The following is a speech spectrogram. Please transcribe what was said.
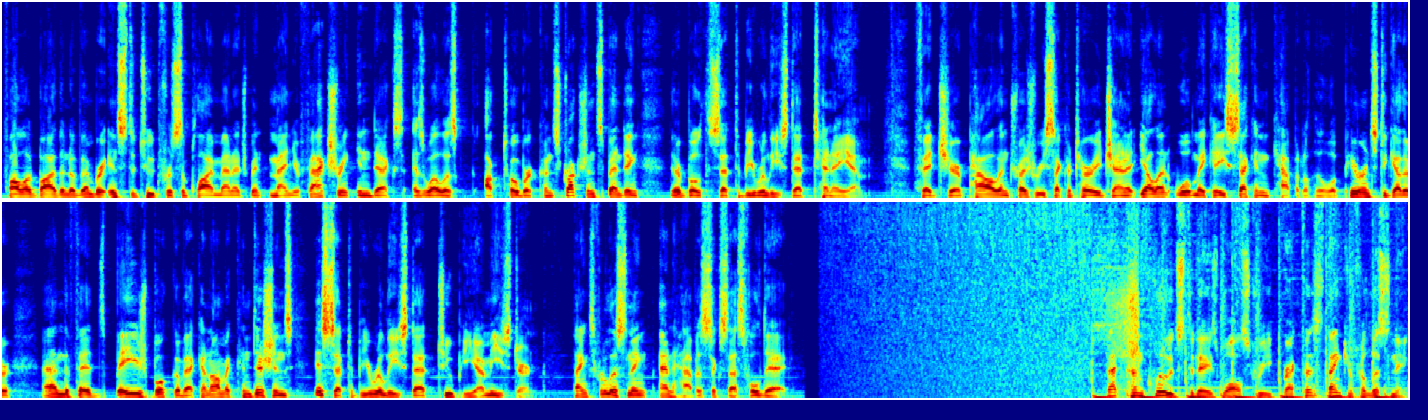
followed by the November Institute for Supply Management Manufacturing Index as well as October construction spending. They're both set to be released at 10 a.m. Fed Chair Powell and Treasury Secretary Janet Yellen will make a second Capitol Hill appearance together, and the Fed's Beige Book of Economic Conditions is set to be released at 2 p.m. Eastern. Thanks for listening and have a successful day. That concludes today's Wall Street Breakfast. Thank you for listening.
